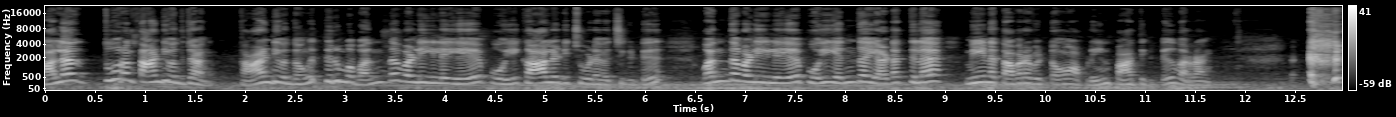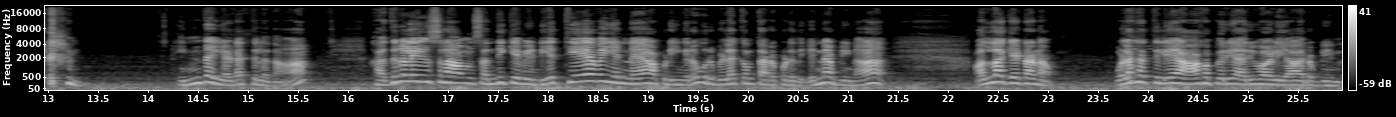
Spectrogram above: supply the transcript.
பல தூரம் தாண்டி வந்துட்டாங்க. தாண்டி வந்தவங்க திரும்ப வந்த வழியிலேயே போய் காலடி சுவடை வச்சுக்கிட்டு வந்த வழியிலேயே போய் எந்த இடத்துல மீனை தவற விட்டோம் அப்படின்னு பார்த்துக்கிட்டு வர்றாங்க. இந்த இடத்துல தான் கதிரலை அலை இஸ்லாம் சந்திக்க வேண்டிய தேவை என்ன அப்படிங்கிற ஒரு விளக்கம் தரப்படுது. என்ன அப்படின்னா அல்லாஹ் கேட்டானா உலகத்திலே ஆகப்பெரிய அறிவாளி யார் அப்படின்னு.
